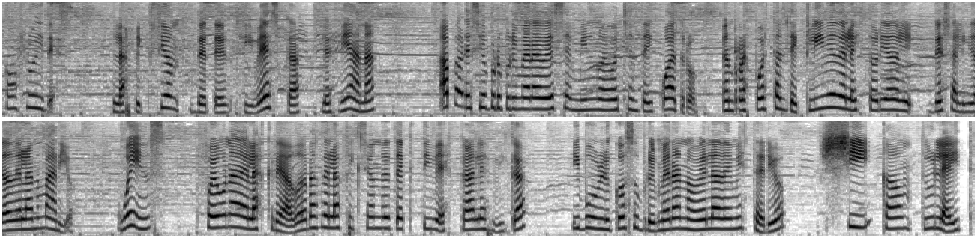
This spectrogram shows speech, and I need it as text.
con fluidez. La ficción detectivesca lesbiana apareció por primera vez en 1984, en respuesta al declive de la historia de salida del armario. Wins fue una de las creadoras de la ficción detectivesca lésbica y publicó su primera novela de misterio, She Come Too Late,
